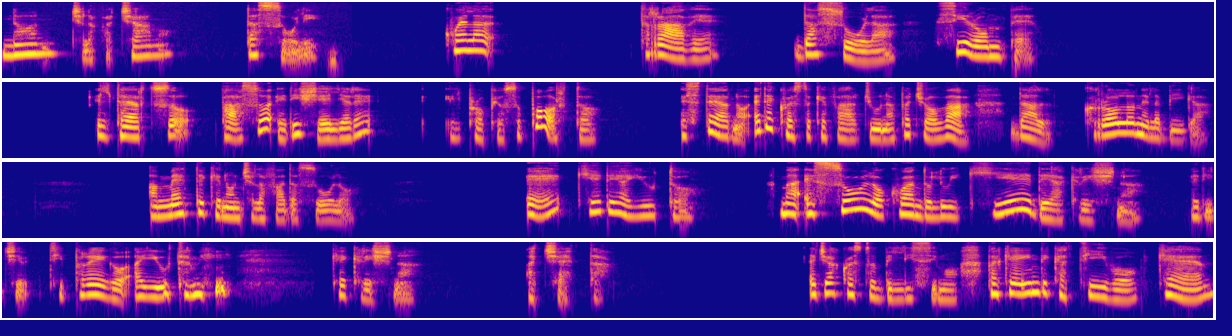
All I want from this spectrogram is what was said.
Non ce la facciamo da soli. Quella trave da sola si rompe il terzo passo è di scegliere il proprio supporto esterno ed è questo che fa Arjuna, perciò va dal crollo nella biga, ammette che non ce la fa da solo e chiede aiuto, ma è solo quando lui chiede a Krishna e dice ti prego aiutami che Krishna accetta. E già questo è bellissimo perché è indicativo che,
